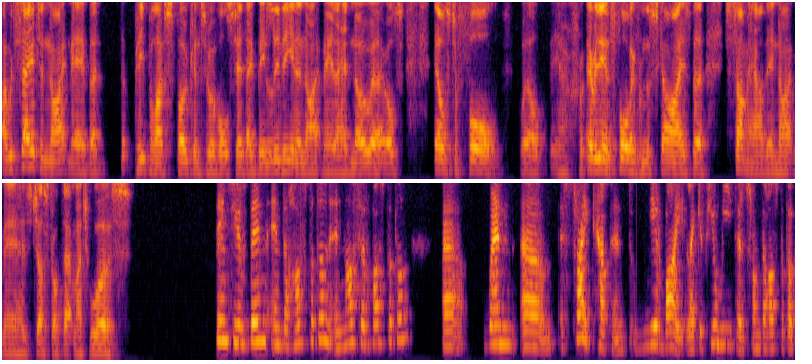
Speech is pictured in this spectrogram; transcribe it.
I would say it's a nightmare, but the people I've spoken to have all said they've been living in a nightmare. They had nowhere else else to fall. Well, you know, from everything that's falling from the skies, that somehow their nightmare has just got that much worse. James, you've been in the hospital in Nasser Hospital. Uh, when um, a strike happened nearby, like a few meters from the hospital,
